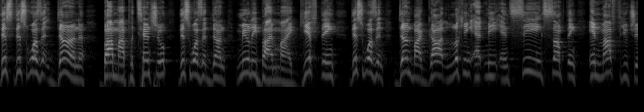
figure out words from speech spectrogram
This, this wasn't done by my potential. This wasn't done merely by my gifting. This wasn't done by God looking at me and seeing something in my future.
